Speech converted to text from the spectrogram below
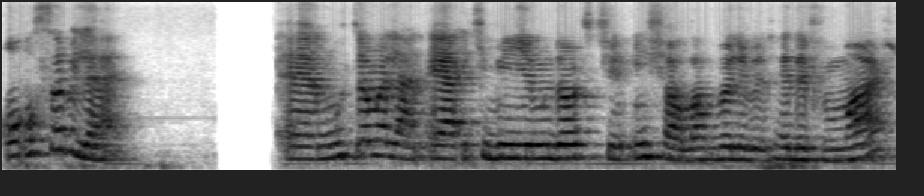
Olsa bile e, muhtemelen eğer 2024 için inşallah böyle bir hedefim var.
